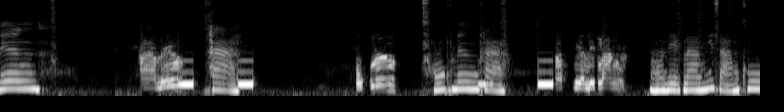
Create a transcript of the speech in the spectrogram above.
หนึ่งหาหนึ่งค่ะหกหนึ่งหกหนึ่งค่ะครับเนี่ยเลขล่างอะอ๋อเลขล่างมีสามคู่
